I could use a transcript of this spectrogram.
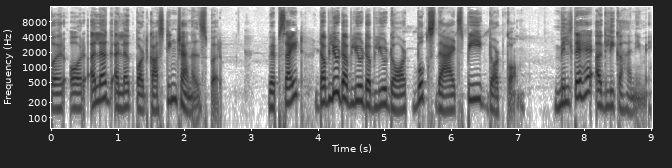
पर और अलग अलग पॉडकास्टिंग चैनल्स पर। वेबसाइट www.booksthatspeak.com मिलते हैं अगली कहानी में।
